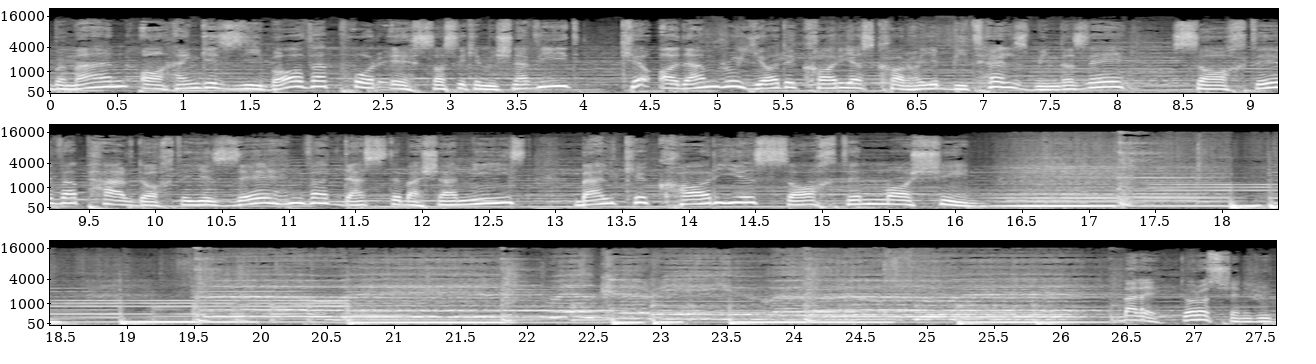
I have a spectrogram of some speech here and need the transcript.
خوب من آهنگ زیبا و پر احساسی که میشنوید که آدم رو یاد کاری از کارهای بیتلز میندازه ساخته و پرداخته ذهن و دست بشر نیست بلکه کاری ساخت ماشین. بله درست شنیدید.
